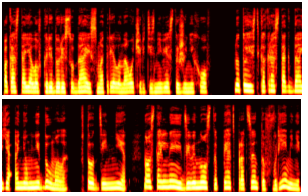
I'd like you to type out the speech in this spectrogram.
Пока стояла в коридоре суда и смотрела на очередь из невест и женихов. Ну, то есть как раз тогда я о нем не думала. В тот день нет, но остальные 95% времени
